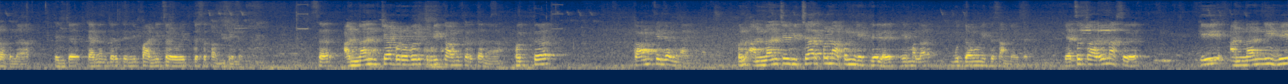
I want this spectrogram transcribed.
लाभला त्यांच्या त्यानंतर त्यांनी पाणी चळवळीत कसं काम केलं? सर अण्णांच्या बरोबर तुम्ही काम करताना फक्त काम केलेलं नाही पण अण्णांचे विचार पण आपण घेतलेले आहेत हे मला मुद्दामून इथं सांगायचं आहे याचं कारण असं की अण्णांनी हे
